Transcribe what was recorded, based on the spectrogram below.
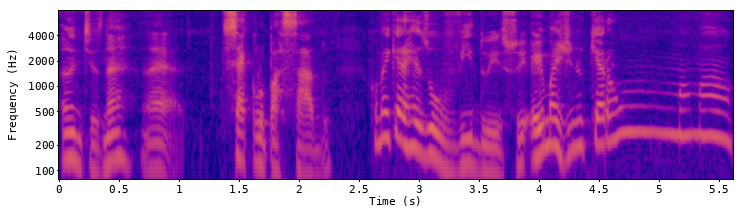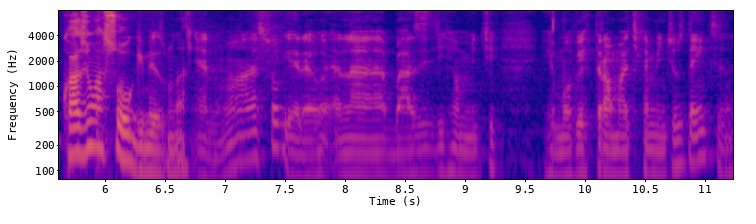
antes, né? É, século passado. Como é que era resolvido isso? Eu imagino que era uma, uma- quase um açougue mesmo, né? É, não é açougueira, é na base de realmente remover traumaticamente os dentes, né?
